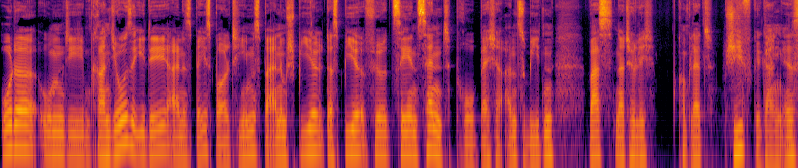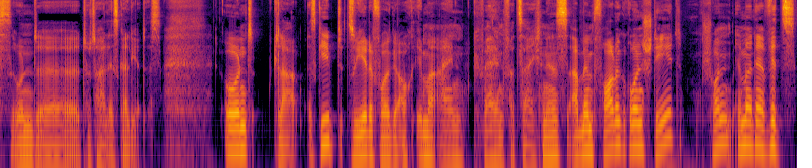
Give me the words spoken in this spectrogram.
oder um die grandiose Idee eines Baseballteams bei einem Spiel das Bier für 10 Cent pro Becher anzubieten, was natürlich komplett schief gegangen ist und äh, total eskaliert ist. Und klar, es gibt zu jeder Folge auch immer ein Quellenverzeichnis, aber im Vordergrund steht schon immer der Witz,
